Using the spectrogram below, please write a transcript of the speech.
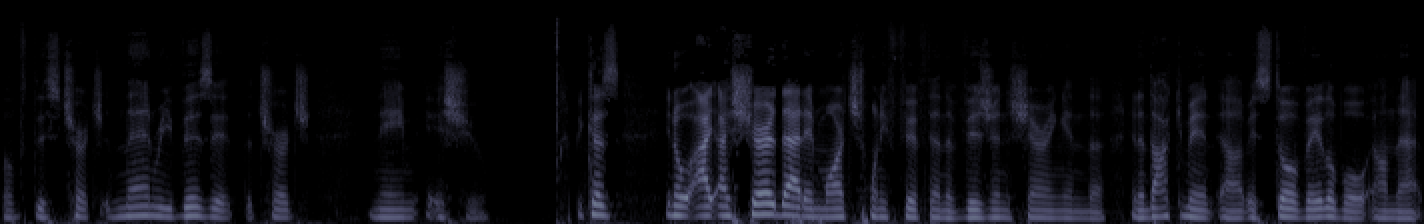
of this church, and then revisit the church name issue. Because you know, I, I, shared that in March 25th, and the vision sharing in the in the document uh, is still available on that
